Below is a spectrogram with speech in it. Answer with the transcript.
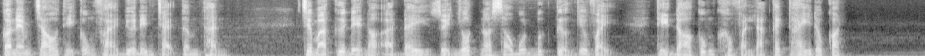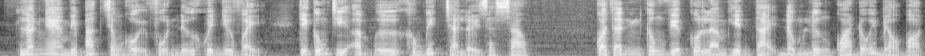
Còn em cháu thì cũng phải đưa đến trại tâm thần. Chứ mà cứ để nó ở đây rồi nhốt nó sau bốn bức tường như vậy thì đó cũng không phải là cách hay đâu con. Loan nghe mấy bác trong hội phụ nữ khuyên như vậy thì cũng chỉ ậm ừ không biết trả lời ra sao. Quả thật công việc cô làm hiện tại đồng lương quá đỗi bèo bọt,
